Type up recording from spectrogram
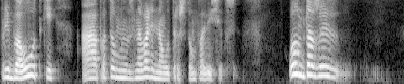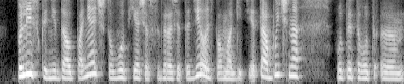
прибаутки, а потом мы узнавали на утро, что он повесился. Он даже близко не дал понять, что вот я сейчас собираюсь это делать, помогите. Это обычно вот это вот э,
